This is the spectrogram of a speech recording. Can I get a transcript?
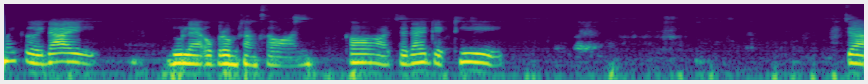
ไม่เคยได้ดูแลอบรมสั่งสอน ก็จะได้เด็กที่ จะ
